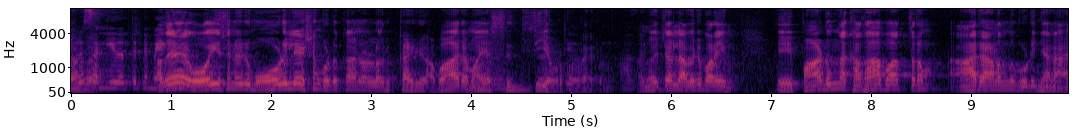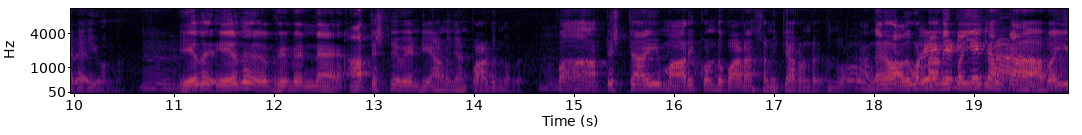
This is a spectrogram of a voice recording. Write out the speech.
ഒരു സംഗീതത്തിന്റെ അതേ വോയിസിന് ഒരു മോഡുലേഷൻ കൊടുക്കാനുള്ള ഒരു കഴിവ് അപാരമായ സിദ്ധി അവർക്കുണ്ടായിരുന്നു. എന്ന് വെച്ചാൽ അവർ പറയും ഈ പാടുന്ന കഥാപാത്രം ആരാണെന്ന് കൂടി ഞാൻ ആരായി വന്ന്. ഏത് ഏത് പിന്നെ ആർട്ടിസ്റ്റിന് വേണ്ടിയാണ് ഞാൻ പാടുന്നത്. അപ്പോൾ ആ ആർട്ടിസ്റ്റായി മാറിക്കൊണ്ട് പാടാൻ ശ്രമിക്കാറുണ്ട് എന്ന് പറഞ്ഞു. അങ്ങനെ അതുകൊണ്ടാണ് ഇപ്പം ഈ നമുക്ക് ആ അപ്പോൾ ഈ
